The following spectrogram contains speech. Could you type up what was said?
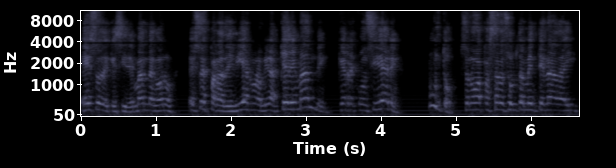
eso de que si demandan o no, eso es para desviarnos la mirada. Que demanden, que reconsideren. Punto. Eso no va a pasar absolutamente nada ahí.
